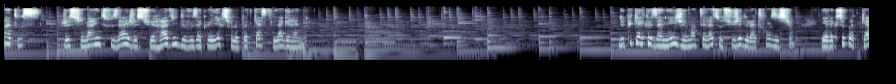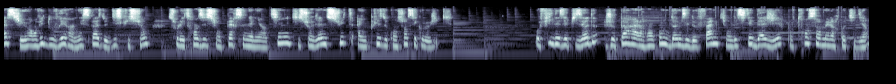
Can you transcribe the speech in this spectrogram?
à tous, je suis Marine Souza et je suis ravie de vous accueillir sur le podcast La Graine. Depuis quelques années, je m'intéresse au sujet de la transition et avec ce podcast, j'ai eu envie d'ouvrir un espace de discussion sur les transitions personnelles et intimes qui surviennent suite à une prise de conscience écologique. Au fil des épisodes, je pars à la rencontre d'hommes et de femmes qui ont décidé d'agir pour transformer leur quotidien,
